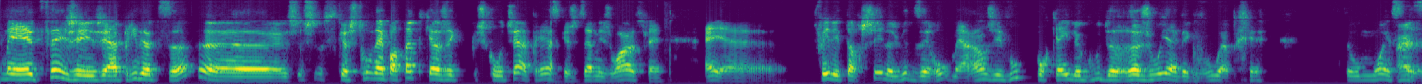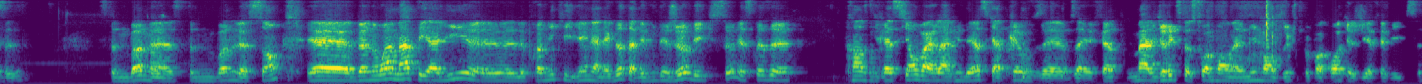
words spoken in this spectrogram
mais tu sais, j'ai appris de ça. Euh, ce que je trouve important, puis quand je coachais après, ce que je disais à mes joueurs, je Hey, euh, fais les torcher le 8-0, mais arrangez-vous pour qu'ils aient le goût de rejouer avec vous après. C'est au moins ça. c'est une, bonne, une bonne leçon. Benoît, Matt et Ali, le premier qui vient d'anecdote, avez-vous déjà vécu ça, l'espèce de transgression vers la rudesse qu'après vous avez, vous avez faite, malgré que ce soit mon ami, mon Dieu, je peux pas croire que j'y ai fait vivre ça?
